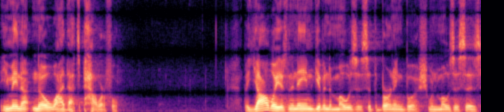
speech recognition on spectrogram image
You may not know why that's powerful. But Yahweh is the name given to Moses at the burning bush when Moses says,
